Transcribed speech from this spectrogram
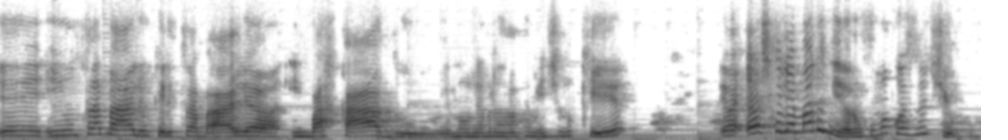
é, em um trabalho, que ele trabalha embarcado, eu não lembro exatamente no que. Eu, eu, acho que ele é marinheiro, alguma coisa do tipo.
